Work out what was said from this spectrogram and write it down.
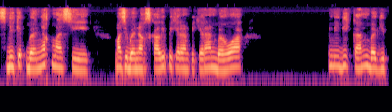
sedikit banyak masih masih banyak sekali pikiran-pikiran bahwa pendidikan bagi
